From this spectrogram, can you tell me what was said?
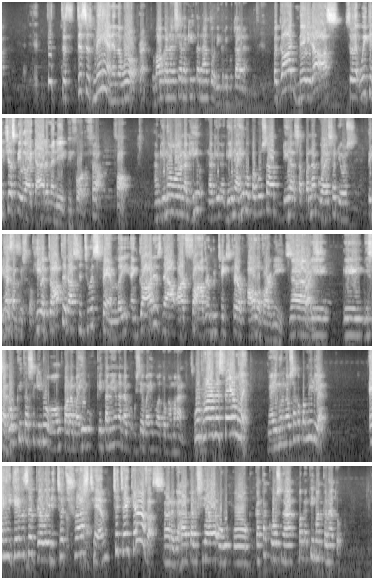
this, this is man in the world, right? Tumaw ka na siya nakita nato ni kalibutan. But God made us so that we can just be like Adam and Eve before the fell, fall. Ang Ginoo naghi ginahimo pag-usap diha sa panagway sa Dios Because He adopted us into His family, and God is now our Father who takes care of all of our needs. Nga Christ. gi, gi, gisagop kita sa Ginoo para mahimo kita nga nga siya mahimo atong amahan. We're part of His family. Nga ingon nga usa ka pamilya And He gave us the ability to trust Him to take care of us. nga nagahatag siya katakos nga magatiman.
